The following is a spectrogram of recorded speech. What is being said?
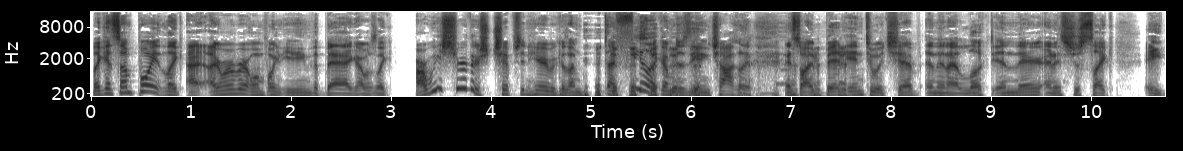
like at some point, like I, I remember at one point eating the bag, I was like. Are we sure there's chips in here? Because I'm, I feel like I'm just eating chocolate. And so I bit into a chip and then I looked in there and it's just like a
